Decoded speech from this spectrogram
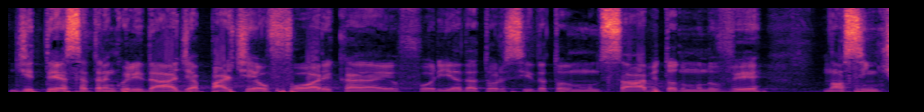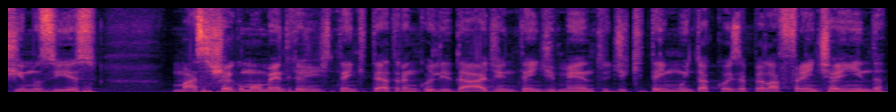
de ter essa tranquilidade. A parte eufórica, a euforia da torcida, todo mundo sabe, todo mundo vê. Nós sentimos isso, mas chega um momento que a gente tem que ter a tranquilidade o entendimento de que tem muita coisa pela frente ainda,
